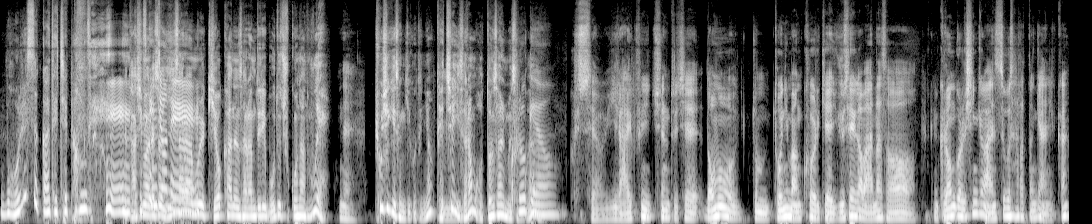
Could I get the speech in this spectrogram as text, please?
뭘 했을까 대체 평생. 다시 말해서 생전에. 이 사람을 기억하는 사람들이 모두 죽고 난 후에 네. 표식이 생기거든요. 대체 음. 이 사람은 어떤 삶을 산 거야? 그러게요. 글쎄요. 이 라이프니츠는 도대체 너무 좀 돈이 많고 이렇게 유세가 많아서 그런 거를 신경 안 쓰고 살았던 게 아닐까?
